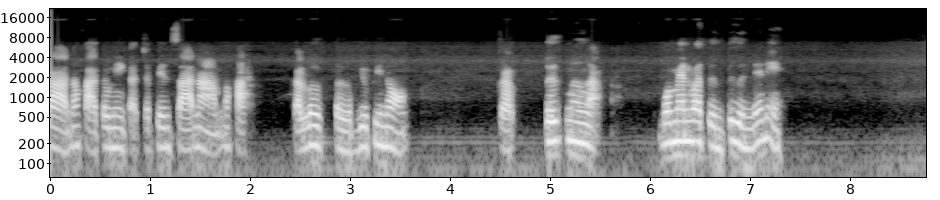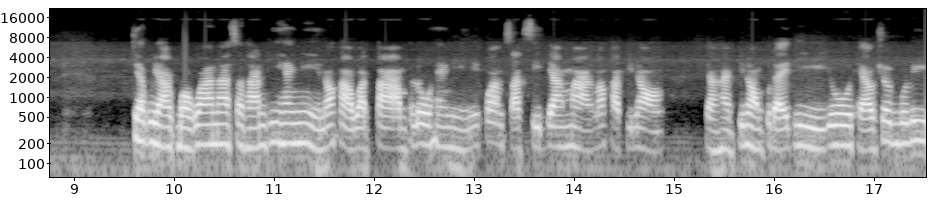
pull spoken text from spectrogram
ราชเนาะค่ะ ตรงนี้ก็จะเป็นสระน้ำเนาะค่ะ ก็เลิกเติบอยู่พี่น้องกับตึกหนึงอะบ่แม่นว่าตื่นตื่นๆเด้นี่เจี๊ยบอยากบอกว่าณสถานที่แห่งนี้เนาะค่ะ วัดป่าอัมพโลแห่งนี้มีความศักดิ์สิทธิ์อย่างมากเนาะค่ะ พี่น้องอยากให้พี่น้องผู้ใดที่อยู่แถวชลบุรี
